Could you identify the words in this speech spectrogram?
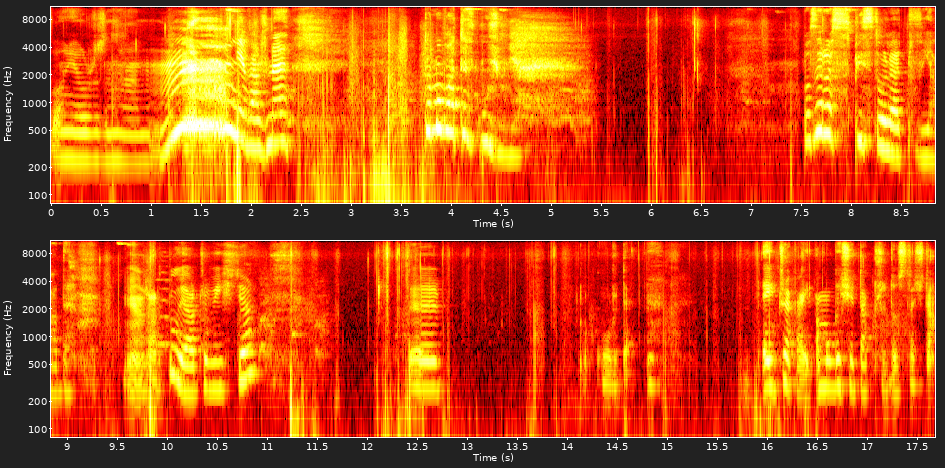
Bo mnie już znam. Mm, nieważne. Tomowaty wpuść mnie. Bo zaraz z pistoletów jadę. Nie, żartuję oczywiście. Yy, o kurde. Ej, czekaj, a mogę się tak przedostać tam?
